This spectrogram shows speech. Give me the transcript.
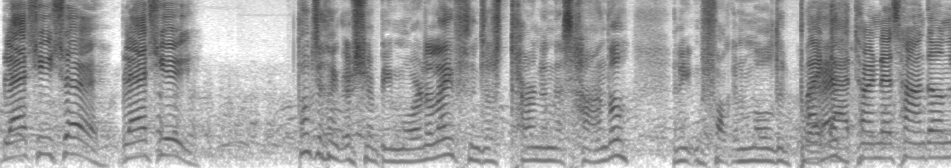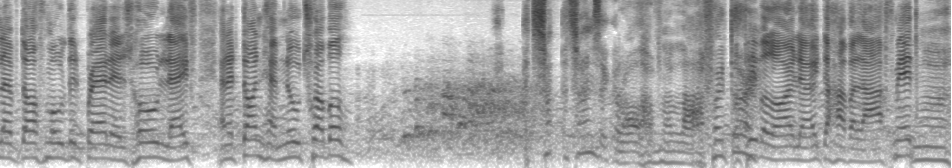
bless you, sir. Bless you. Don't you think there should be more to life than just turning this handle and eating fucking molded bread? My dad turned this handle and lived off moulded bread his whole life, and it done him no trouble. It, so- it sounds like they're all having a laugh out there. People are allowed to have a laugh, mate. Uh,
